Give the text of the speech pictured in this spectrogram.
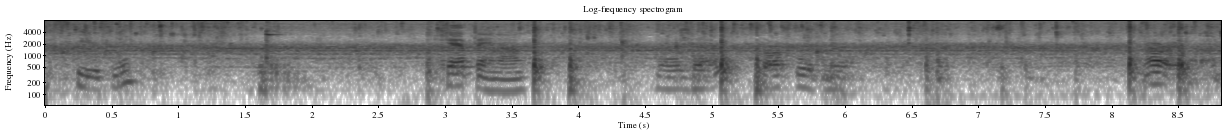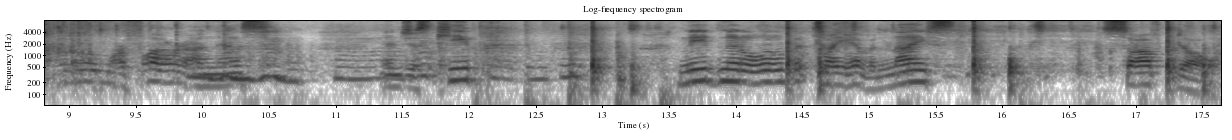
Excuse me. Cap ain't on. Alright, a little more flour on this. And just keep kneading it a little bit till you have a nice soft dough.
